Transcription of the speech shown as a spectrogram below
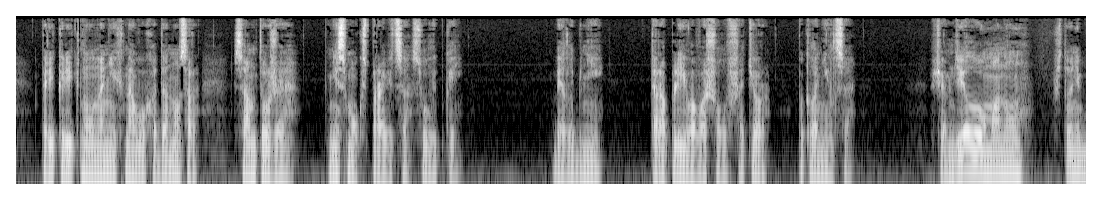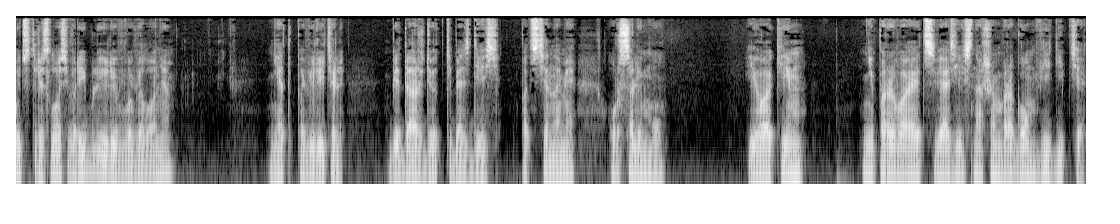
— прикрикнул на них Навуходоносор, сам тоже не смог справиться с улыбкой. Белыбни торопливо вошел в шатер, поклонился. «В чем дело, Уману? Что-нибудь стряслось в Рибле или в Вавилоне?» «Нет, повелитель, беда ждет тебя здесь, под стенами Урсалиму. Иоаким не порывает связей с нашим врагом в Египте,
